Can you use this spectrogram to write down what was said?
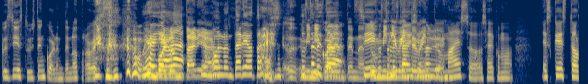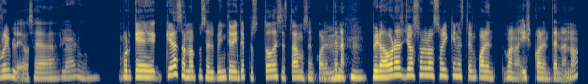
Pues sí, estuviste en cuarentena otra vez. Ahora, Involuntaria. Involuntaria otra vez. Justo mini cuarentena, sí, tu justo mini le estaba diciendo a mi 2020. mamá eso, o sea, como, es que está horrible, o sea, Claro. porque quieras o no, pues el 2020, pues todos estábamos en cuarentena, pero ahora yo solo soy quien está en cuarentena, bueno, y cuarentena, ¿no?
